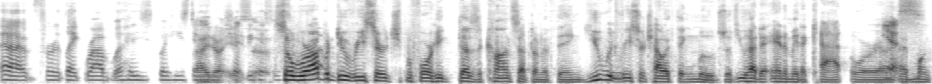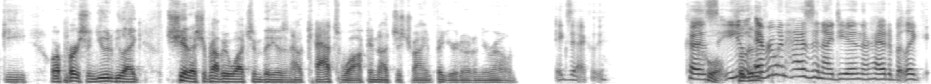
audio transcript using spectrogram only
uh for like rob what he's what he's doing I don't shit because those. So Rob would do research before he does a concept on a thing. You would Mhm. research how a thing moves. So if you had to animate a cat or a, Yes. a monkey or a person, you would be like, "Shit, I should probably watch some videos on how cats walk and not just try and figure it out on your own." exactly because Cool. You there- everyone has an idea in their head but like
